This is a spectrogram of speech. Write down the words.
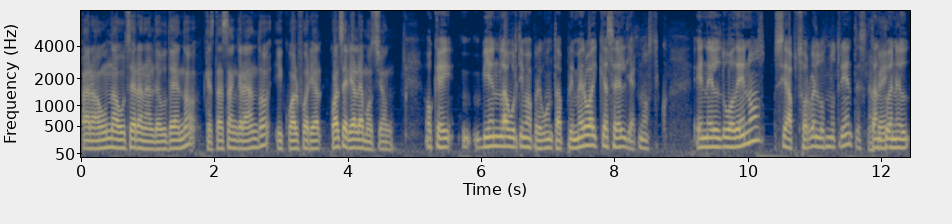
para una úlcera en el deudeno que está sangrando y cuál, fuera, cuál sería la emoción? Ok, bien la última pregunta. Primero hay que hacer el diagnóstico. En el duodeno se absorben los nutrientes, tanto en el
